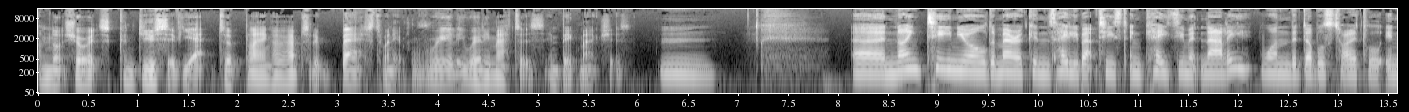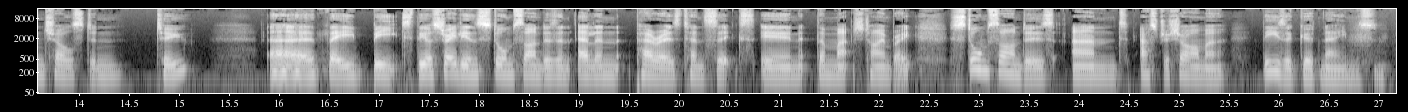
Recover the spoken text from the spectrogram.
I'm not sure it's conducive yet to playing her absolute best when it really, really matters in big matches. Mm. 19 uh, year old Americans Hailey Baptiste and Caty McNally won the doubles title in Charleston 2. Uh, they beat the Australians Storm Sanders and Ellen Perez 10 6 in the match time break. Storm Sanders and Astra Sharma, these are good names.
